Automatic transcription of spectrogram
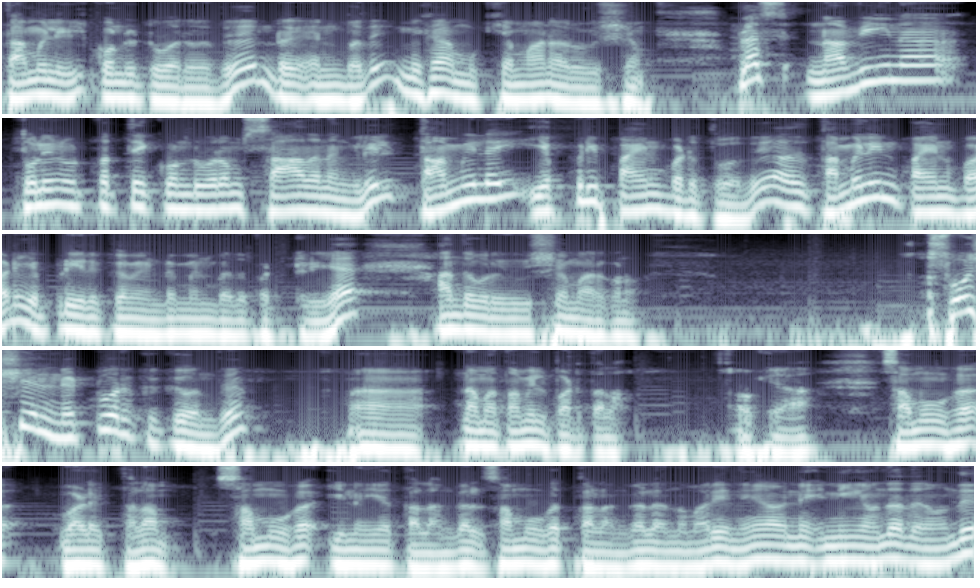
தமிழில் கொண்டுட்டு வருவது என்று- என்பது மிக முக்கியமான ஒரு விஷயம். ப்ளஸ் நவீன தொழில்நுட்பத்தை கொண்டு வரும் சாதனங்களில் தமிழை எப்படி பயன்படுத்துவது அது தமிழின் பயன்பாடு எப்படி இருக்க வேண்டும் என்பது பற்றிய அந்த ஒரு விஷயமா இருக்கணும். சோஷியல் நெட்வொர்க்குக்கு வந்து நம்ம தமிழ் படுத்தலாம். ஓகேயா சமூக வலைத்தளம் சமூக இணையதளங்கள் சமூக தளங்கள் அந்த மாதிரி நீங்கள் வந்து அதை வந்து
